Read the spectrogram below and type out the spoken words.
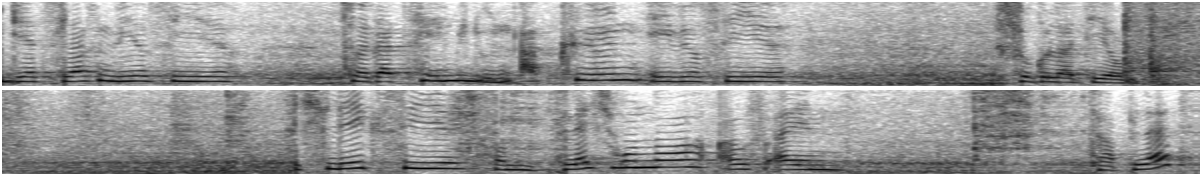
Und jetzt lassen wir sie ca. 10 Minuten abkühlen, ehe wir sie schokoladieren. Ich lege sie vom Blech runter auf ein Tablett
